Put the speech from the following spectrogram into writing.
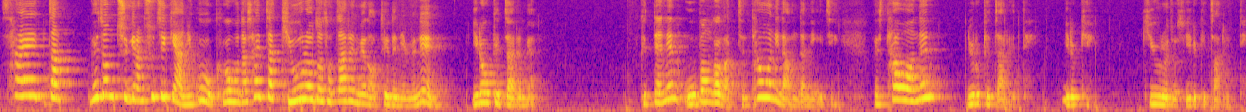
살짝 회전축이랑 수직이 아니고 그거보다 살짝 기울어져서 자르면 어떻게 되냐면은 이렇게 자르면 그때는 5번과 같은 타원이 나온다는 얘기지. 그래서 타원은 이렇게 자를 때 이렇게 기울어져서 이렇게 자를 때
